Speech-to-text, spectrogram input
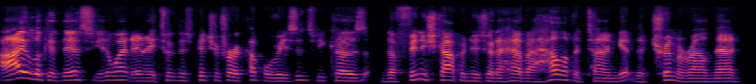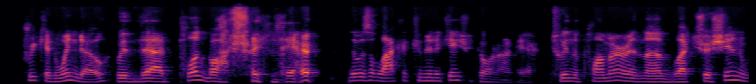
I look at this, you know what? And I took this picture for a couple reasons because the finish carpenter is going to have a hell of a time getting the trim around that freaking window with that plug box right there. There was a lack of communication going on here between the plumber and the electrician.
